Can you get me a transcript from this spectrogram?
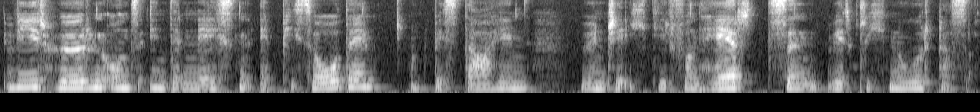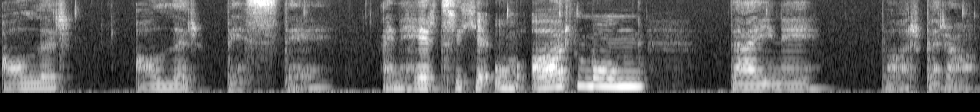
wir hören uns in der nächsten Episode und bis dahin wünsche ich dir von Herzen wirklich nur das aller, allerbeste. Eine herzliche Umarmung, deine Barbara.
